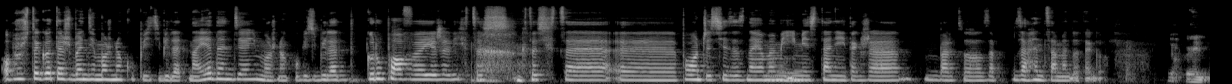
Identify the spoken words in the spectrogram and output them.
Oprócz tego też będzie można kupić bilet na jeden dzień, można kupić bilet grupowy, jeżeli ktoś, ktoś chce e, połączyć się ze znajomymi i mieć taniej, także bardzo za, zachęcamy do tego. Okay.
